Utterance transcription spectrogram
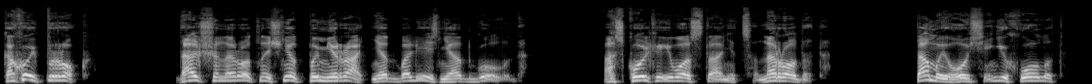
Какой прок? Дальше народ начнет помирать не от болезни, а от голода. А сколько его останется, народа-то? Там и осень, и холод.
